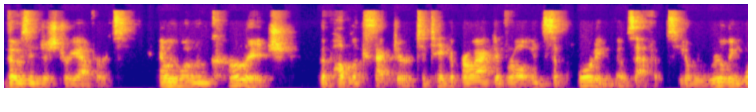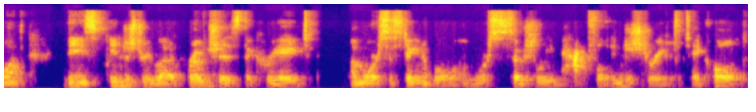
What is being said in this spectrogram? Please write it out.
those industry efforts. And we want to encourage the public sector to take a proactive role in supporting those efforts. You know, we really want these industry led approaches that create a more sustainable, a more socially impactful industry to take hold.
